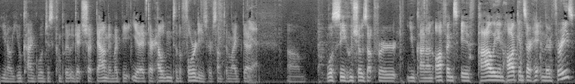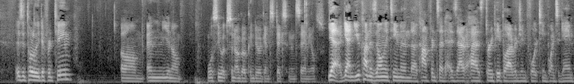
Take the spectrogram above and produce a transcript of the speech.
you know UConn will just completely get shut down. They might be yeah if they're held into the 40s or something like that. Yeah. We'll see who shows up for UConn on offense. If Polley and Hawkins are hitting their threes, it's a totally different team. Um, and you know, we'll see what Sanogo can do against Dixon and Samuels. Yeah, again, UConn is the only team in the conference that has has three people averaging 14 points a game.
